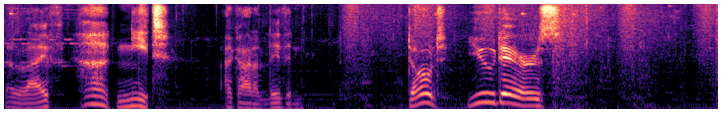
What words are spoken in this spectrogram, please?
Alive? Neat. I got a living. Don't you dares.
